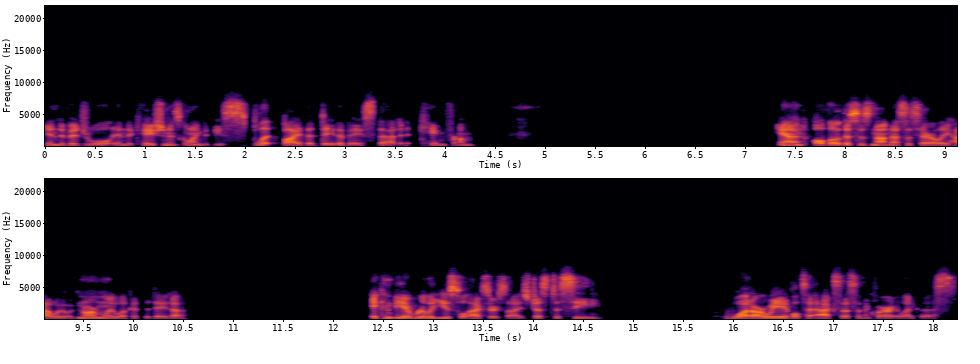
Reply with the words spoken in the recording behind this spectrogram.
individual indication is going to be split by the database that it came from. And although this is not necessarily how we would normally look at the data, it can be a really useful exercise just to see what are we able to access in a query like this.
